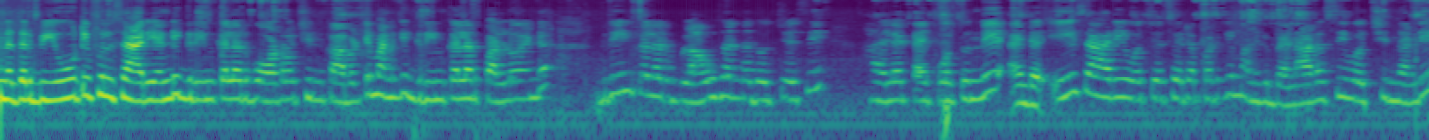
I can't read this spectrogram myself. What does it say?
ఎనదర్ బ్యూటిఫుల్ శారీ అండి. గ్రీన్ కలర్ బార్డర్ వచ్చింది కాబట్టి మనకి green colour pallu and green colour blouse అన్నది వచ్చేసి హైలైట్ అయిపోతుంది. అండ్ ఈ శారీ వచ్చేసేటప్పటికి మనకి బెనారసీ వచ్చిందండి.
